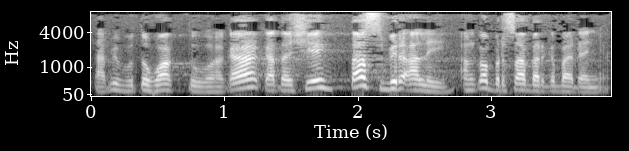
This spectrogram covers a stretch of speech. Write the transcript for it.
Tapi butuh waktu. Maka kata Syekh, tasbir alih. Engkau bersabar kepadanya.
